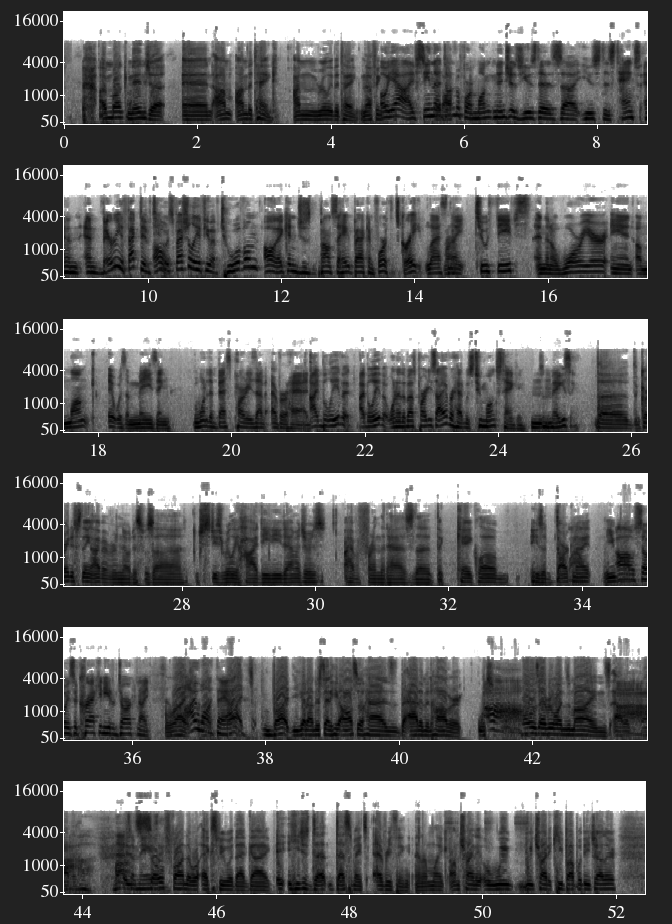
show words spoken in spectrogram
I'm monk ninja, and I'm I'm the tank. I'm really the tank. Nothing. Oh yeah, I've seen that done off- before. Monk ninjas used as uh, used as tanks and and very effective too. Oh. Especially if you have two of them. Oh, they can just bounce the hate back and forth. It's great. Last Right. night, two thieves and then a warrior and a monk. It was amazing. One of the best parties I've ever had. I believe it. I believe it. One of the best parties I ever had was two monks tanking. It was amazing. the the greatest thing I've ever noticed was uh just these really high DD damagers. I have a friend that has the the K Club. He's a Dark Wow. Knight. You Oh, so he's a Kraken Eater Dark Knight. right? I want that. But, but you got to understand, he also has the Adaman Hauberk, which blows everyone's minds out of the water. Ah, that's it's amazing. so fun to XP with that guy. It- he just de- decimates everything, and I'm like, I'm trying to. We we try to keep up with each other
